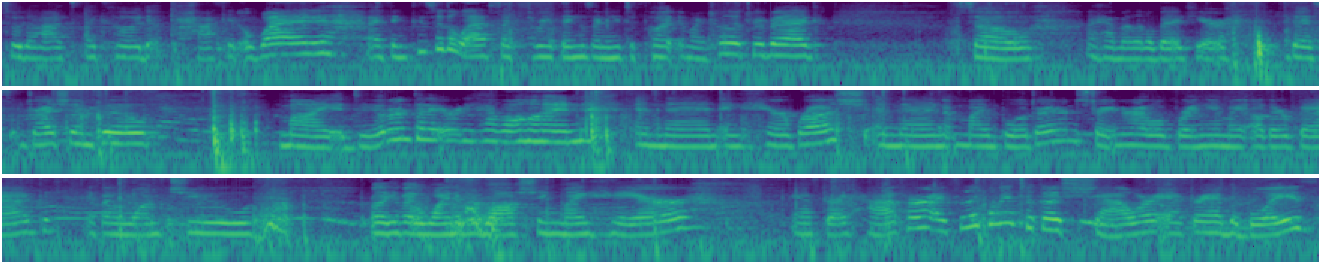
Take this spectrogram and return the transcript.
so that I could pack it away. I think these are the last like three things I need to put in my toiletry bag. So I have my little bag here. This dry shampoo, my deodorant that I already have on, and then a hairbrush, and then my blow dryer and straightener I will bring in my other bag if I want to, or like if I wind up washing my hair after I have her. I feel like when I took a shower after I had the boys,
